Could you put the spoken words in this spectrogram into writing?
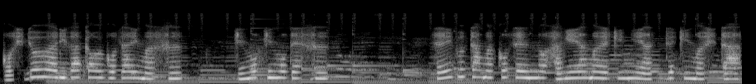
ご視聴ありがとうございます。ちもちもです。西武多摩湖線の萩山駅にやってきました。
